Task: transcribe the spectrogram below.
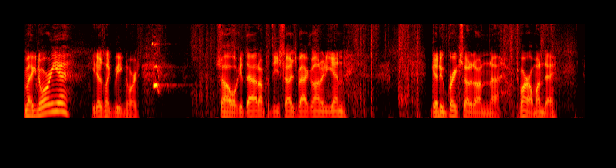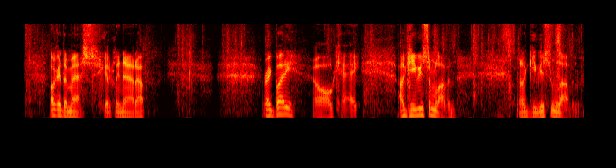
Am I ignoring you? He doesn't like to be ignored. So we'll get that on, put these sides back on it again. Got to do brakes on it on uh, tomorrow, Monday. Look at the mess. Got to clean that up. Right, buddy? Okay. I'll give you some loving. I'll give you some loving.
